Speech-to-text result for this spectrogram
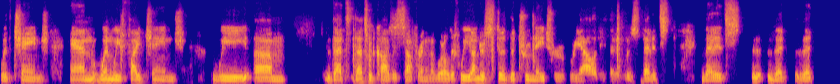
with change, and when we fight change, we um, that's that's what causes suffering in the world. If we understood the true nature of reality, that it was that it's that it's that that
